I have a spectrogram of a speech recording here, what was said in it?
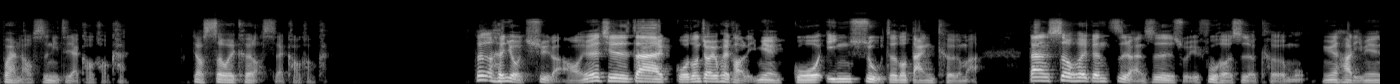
不然老师你自己来考考看，叫社会科老师来考考看，这个很有趣了哦。因为其实，在国中教育会考里面，国英数这都单科嘛，但社会跟自然是属于复合式的科目，因为它里面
